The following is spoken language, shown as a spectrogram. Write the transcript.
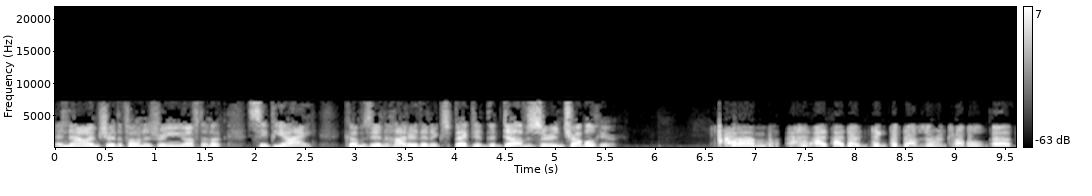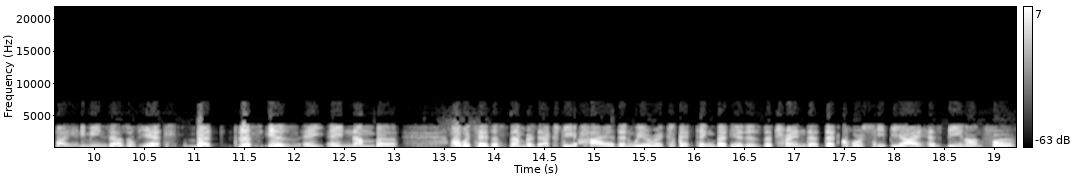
and now I'm sure the phone is ringing off the hook. CPI comes in hotter than expected. The Doves are in trouble here. Um, I, I don't think the Doves are in trouble uh, by any means as of yet, but this is a, a number. I would say this number is actually higher than we were expecting, but it is the trend that, that core CPI has been on for,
